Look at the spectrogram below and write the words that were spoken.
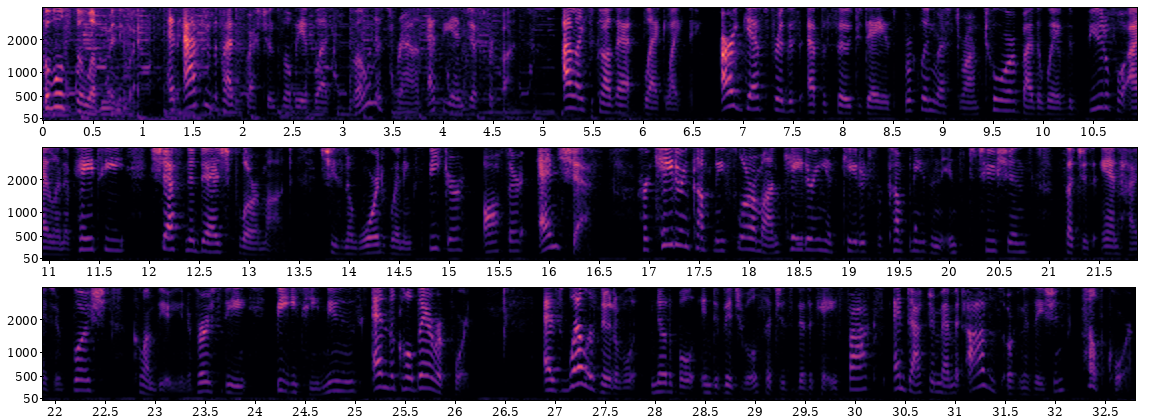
But we'll still love them anyway. And after the five questions, there'll be a black bonus round at the end just for fun. I like to call that Black Lightning. Our guest for this episode today is Brooklyn restaurateur by the way of the beautiful island of Haiti, Chef Nadege Fleurimond. She's an award winning speaker, author, and chef. Her catering company, Fleurimond Catering, has catered for companies and institutions such as Anheuser-Busch, Columbia University, BET News, and The Colbert Report, as well as notable, notable individuals such as Vivica A. Fox and Dr. Mehmet Oz's organization, Health Corps.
